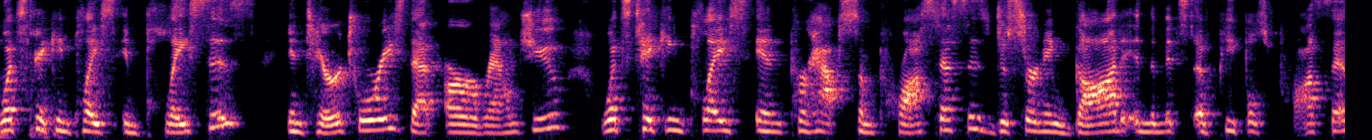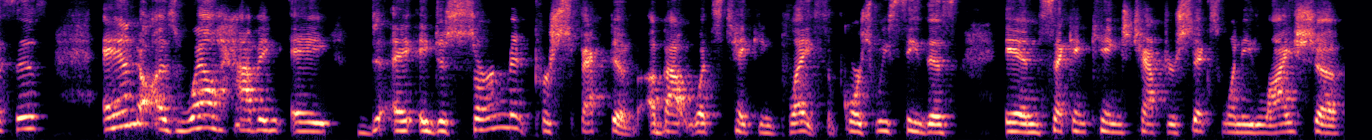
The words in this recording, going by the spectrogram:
what's taking place in places, in territories that are around you, what's taking place in perhaps some processes, discerning God in the midst of people's processes, and as well having a, a, discernment perspective about what's taking place. Of course, we see this in Second Kings chapter 6 when Elisha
